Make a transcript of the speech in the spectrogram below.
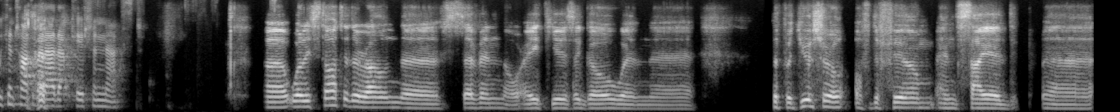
we can talk about adaptation next. Uh, well, it started around uh, seven or eight years ago when uh, the producer of the film and Sayed uh,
